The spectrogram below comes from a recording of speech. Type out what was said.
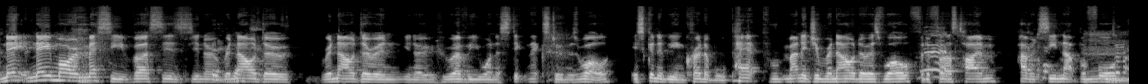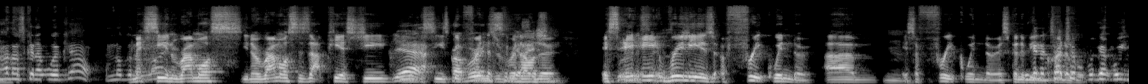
Ne- Neymar and Messi versus you know Ronaldo, Ronaldo and you know whoever you want to stick next to him as well. It's going to be incredible. Pep managing Ronaldo as well for the first time. Haven't seen that before. I don't know how that's going to work out. I'm not going to Messi and Ramos. You know Ramos is at PSG. Yeah, obviously he's bruv, good we're friends with Ronaldo. It's it, it really is a freak window. Um, Mm. it's a freak window. It's going to be We're going to touch incredible. up. We're gonna, we,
